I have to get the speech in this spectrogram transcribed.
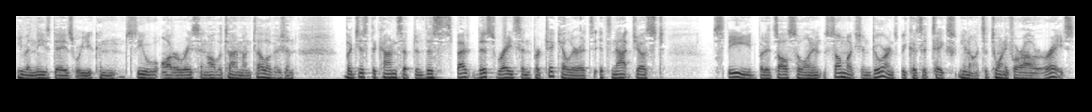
even these days where you can see auto racing all the time on television, but just the concept of this spe- this race in particular, it's it's not just speed, but it's also so much endurance because it takes you know it's a 24 hour race,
